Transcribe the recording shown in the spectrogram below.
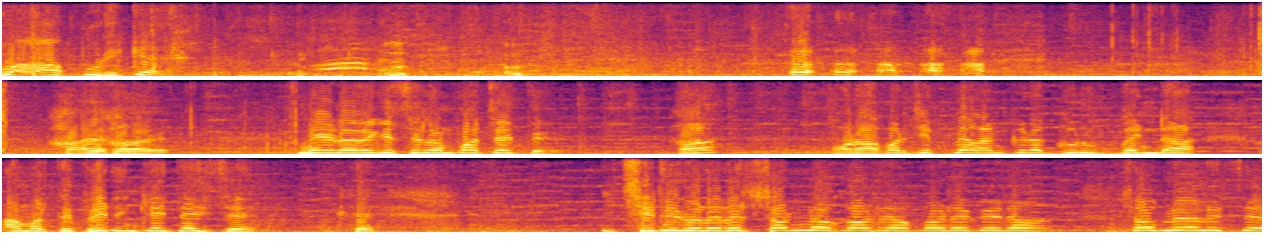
মা পুরিকে হায় হায় মেয়েটা রেখেছিলাম বাঁচাইতে হ্যাঁ ওরা আবার যে প্ল্যান করে গ্রুপ বেন্ডা আমার তো ফিডিং খাইতেছে সিটি গোলের স্বর্ণ করে মনে করে সব লিয়ে লিছে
